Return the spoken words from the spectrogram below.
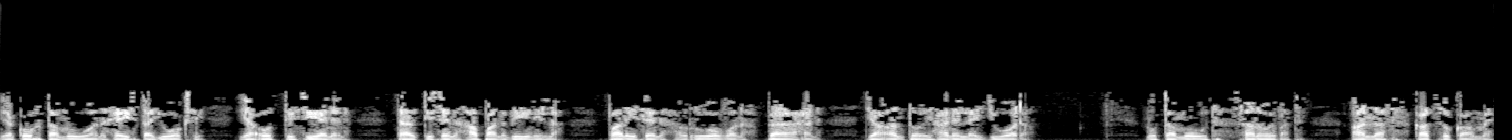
Ja kohta muuan heistä juoksi ja otti sienen, täytti sen hapan viinillä, pani sen ruovon päähän ja antoi hänelle juoda. Mutta muut sanoivat, annas katsokaamme,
